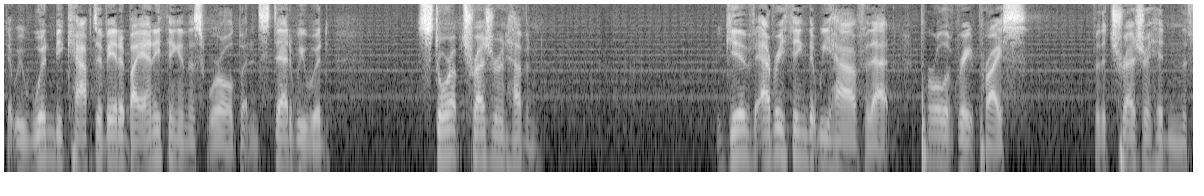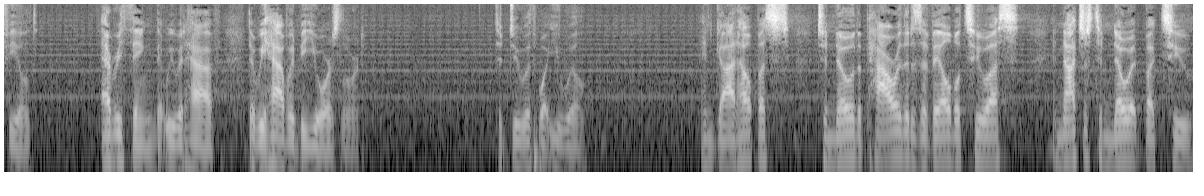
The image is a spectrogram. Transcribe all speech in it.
that we wouldn't be captivated by anything in this world, but instead we would store up treasure in heaven. Give everything that we have for that pearl of great price, for the treasure hidden in the field. Everything that we would have, that we have, would be yours, Lord, to do with what you will. And God, help us to know the power that is available to us, and not just to know it, but to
